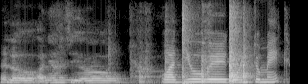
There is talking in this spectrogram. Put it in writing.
Hello, 안녕하세요. What you will going to make?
